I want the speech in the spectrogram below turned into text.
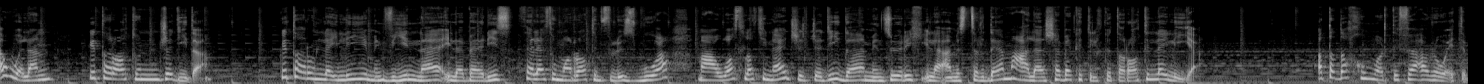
أولا قطارات جديدة. قطار ليلي من فيينا إلى باريس ثلاث مرات في الأسبوع مع وصلة نايتج الجديدة من زوريخ إلى أمستردام على شبكة القطارات الليلية. التضخم وارتفاع الرواتب.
